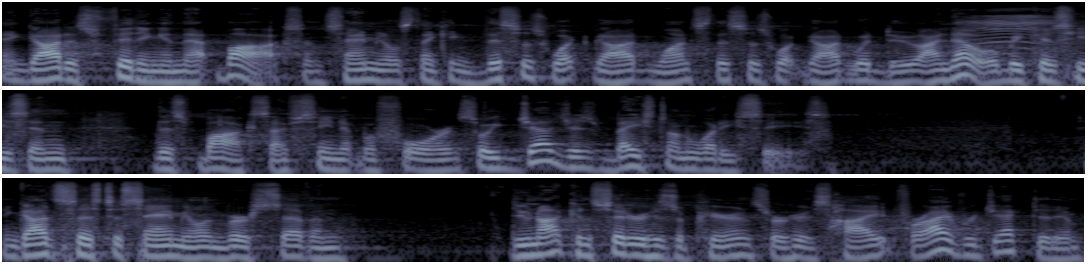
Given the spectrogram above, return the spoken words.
And God is fitting in that box. And Samuel's thinking, This is what God wants, this is what God would do. I know because he's in this box, I've seen it before. And so he judges based on what he sees. And God says to Samuel in verse 7 Do not consider his appearance or his height, for I have rejected him.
